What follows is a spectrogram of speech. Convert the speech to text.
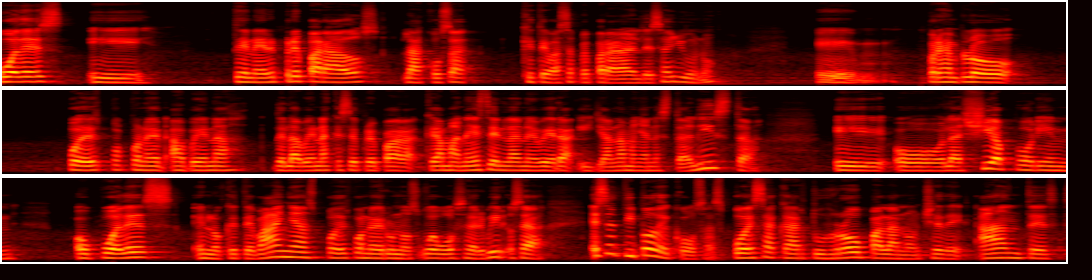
Puedes eh, tener preparados la cosa que te vas a preparar al desayuno. Em, por ejemplo, puedes poner avena de la avena que se prepara, que amanece en la nevera y ya en la mañana está lista. Eh, o la shea pudding o puedes, en lo que te bañas, puedes poner unos huevos a hervir. O sea, ese tipo de cosas. Puedes sacar tu ropa la noche de antes,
